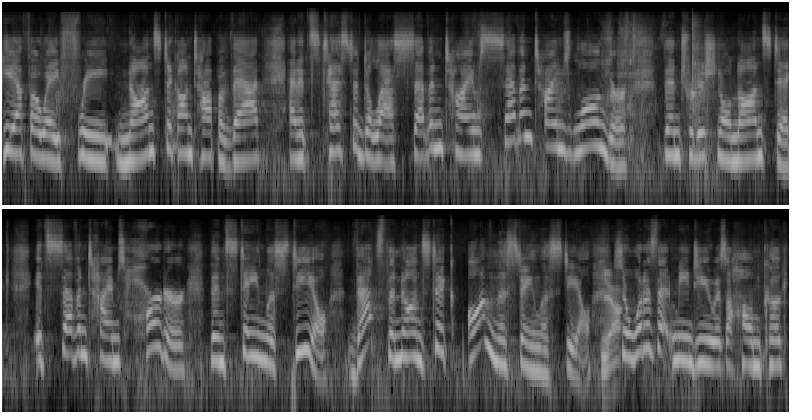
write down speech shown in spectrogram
PFOA-free nonstick on top of that, and it's tested to last seven times, seven times longer than traditional nonstick. It's seven times harder than stainless steel. That's the nonstick on the stainless steel. Yeah. So what does that mean to you as a home cook?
